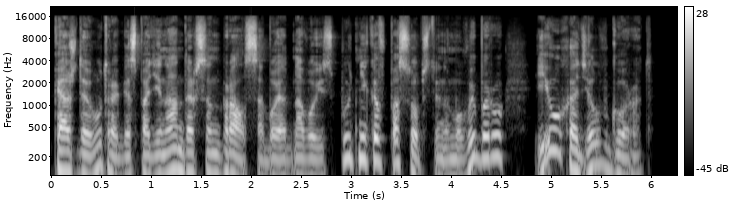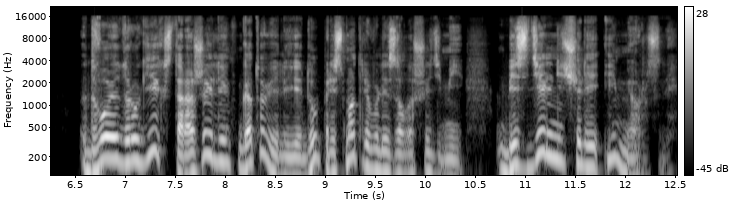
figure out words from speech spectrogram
Каждое утро господин Андерсон брал с собой одного из спутников по собственному выбору и уходил в город. Двое других сторожили, готовили еду, присматривали за лошадьми, бездельничали и мерзли.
